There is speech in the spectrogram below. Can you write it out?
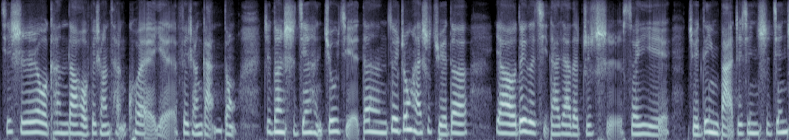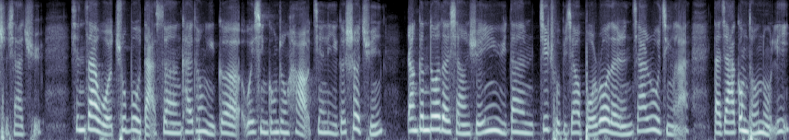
其实我看到后非常惭愧，也非常感动。这段时间很纠结，但最终还是觉得要对得起大家的支持，所以决定把这件事坚持下去。现在我初步打算开通一个微信公众号，建立一个社群。让更多的想学英语但基础比较薄弱的人加入进来，大家共同努力。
